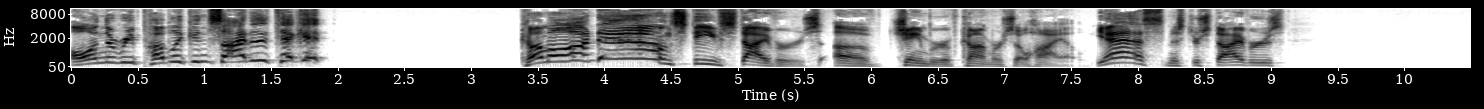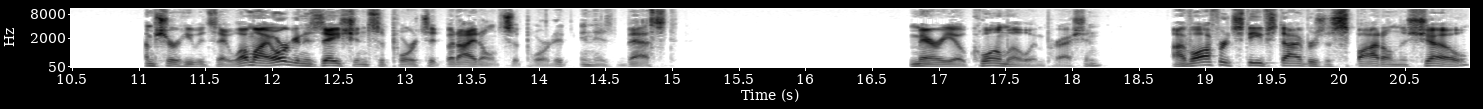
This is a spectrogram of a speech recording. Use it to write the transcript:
on the Republican side of the ticket. Come on down, Steve Stivers of Chamber of Commerce, Ohio. Yes, Mr. Stivers I'm sure he would say, well, my organization supports it, but I don't support it in his best Mario Cuomo impression. I've offered Steve Stivers a spot on the show.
